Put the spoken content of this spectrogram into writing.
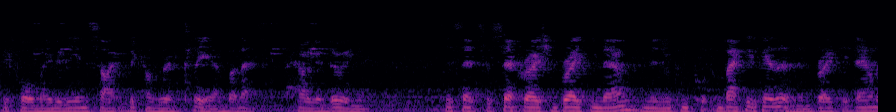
before maybe the insight becomes very clear. But that's how you're doing it. It's a sense of separation, breaking down, and then you can put them back together and break it down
